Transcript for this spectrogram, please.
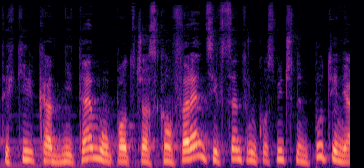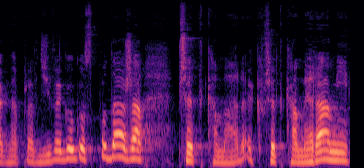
Tych kilka dni temu podczas konferencji w Centrum Kosmicznym Putin, jak na prawdziwego gospodarza, przed, kamer przed kamerami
